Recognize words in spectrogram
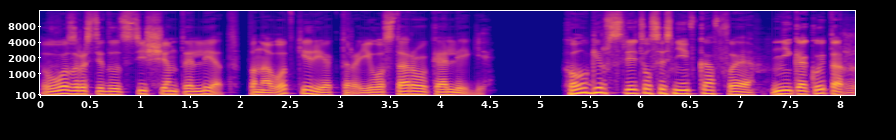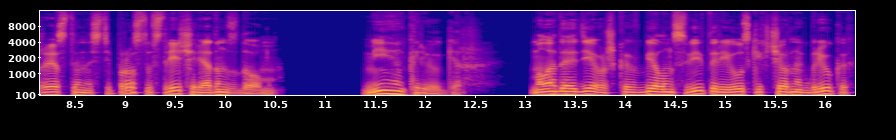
в возрасте 20 с чем-то лет, по наводке ректора, его старого коллеги. Холгер встретился с ней в кафе, никакой торжественности, просто встреча рядом с домом. Мия Крюгер. Молодая девушка в белом свитере и узких черных брюках,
